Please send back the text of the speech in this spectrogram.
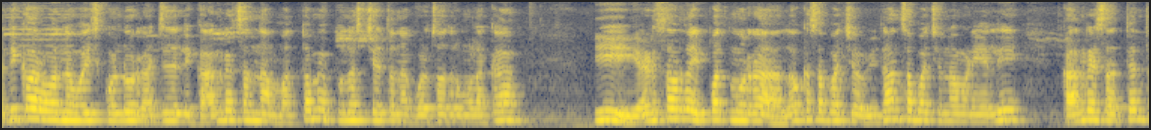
ಅಧಿಕಾರವನ್ನು ವಹಿಸಿಕೊಂಡು ರಾಜ್ಯದಲ್ಲಿ ಕಾಂಗ್ರೆಸ್ ಅನ್ನ ಮತ್ತೊಮ್ಮೆ ಪುನಶ್ಚೇತನಗೊಳಿಸೋದ್ರ ಮೂಲಕ ಈ ಎರಡ್ ಸಾವಿರದ ಇಪ್ಪತ್ತ್ಮೂರರ ಲೋಕಸಭಾ ಚು, ವಿಧಾನಸಭಾ ಚುನಾವಣೆಯಲ್ಲಿ ಕಾಂಗ್ರೆಸ್ ಅತ್ಯಂತ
